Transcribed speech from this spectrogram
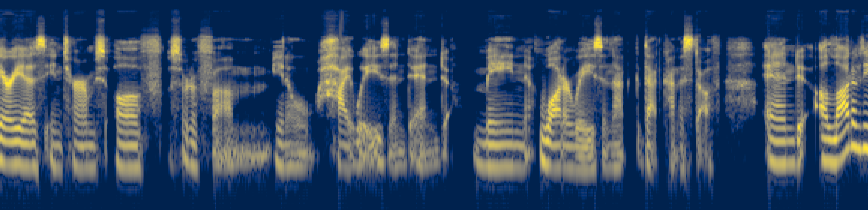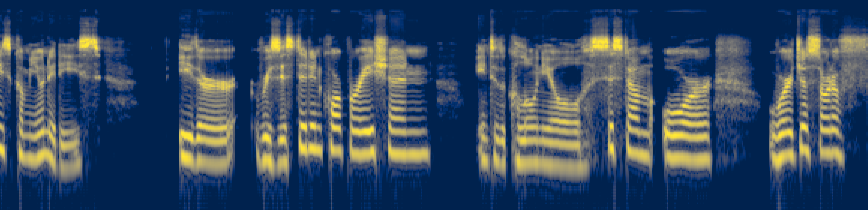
areas in terms of sort of um, you know highways and and main waterways and that that kind of stuff. And a lot of these communities either resisted incorporation into the colonial system or were just sort of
